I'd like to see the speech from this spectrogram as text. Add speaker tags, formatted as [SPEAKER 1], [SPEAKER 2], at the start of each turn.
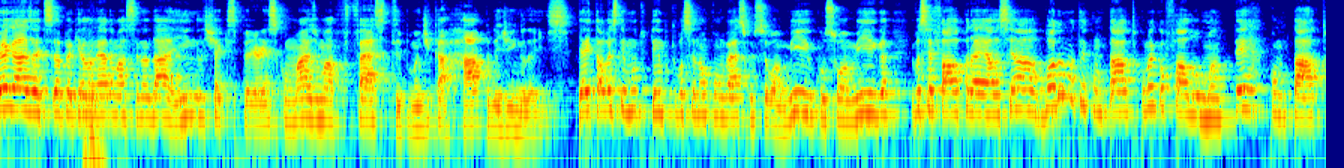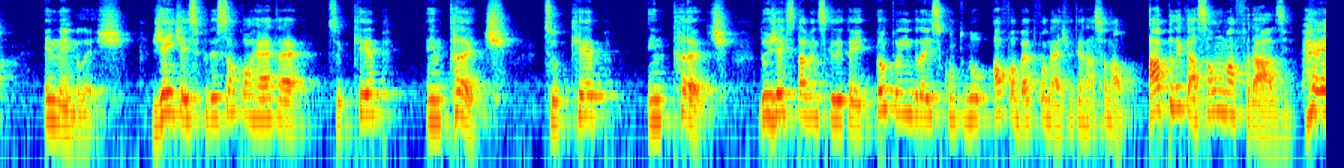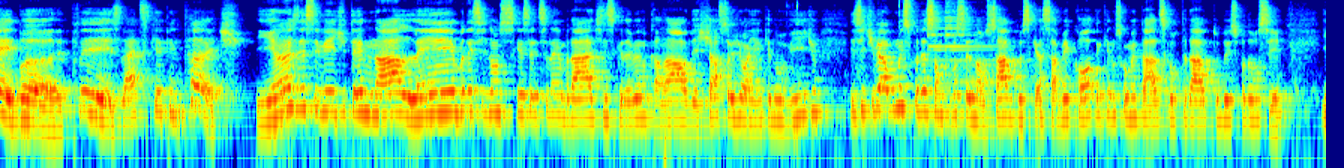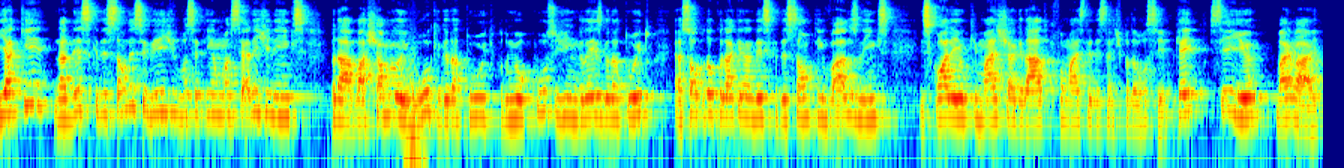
[SPEAKER 1] Hey guys, what's up? Aqui é o Leonardo Macena da English Experience com mais uma fast tip, uma dica rápida de inglês. E aí talvez tenha muito tempo que você não conversa com seu amigo, com sua amiga, e você fala para ela assim, ah, bora manter contato. Como é que eu falo manter contato in English? Gente, a expressão correta é to keep in touch. To keep in touch do jeito que estava escrito aí, tanto em inglês quanto no alfabeto fonético internacional. aplicação numa frase. Hey buddy, please, let's keep in touch. E antes desse vídeo terminar, lembre-se de não se esquecer de se lembrar, de se inscrever no canal, deixar seu joinha aqui no vídeo. E se tiver alguma expressão que você não sabe, que você quer saber, coloca aqui nos comentários que eu trago tudo isso para você. E aqui na descrição desse vídeo você tem uma série de links para baixar meu e-book gratuito, para o meu curso de inglês gratuito. É só procurar aqui na descrição, tem vários links. Escolhe aí o que mais te agrada, o que for mais interessante para você, ok? See you, bye bye!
